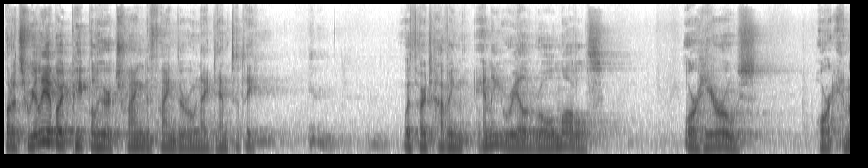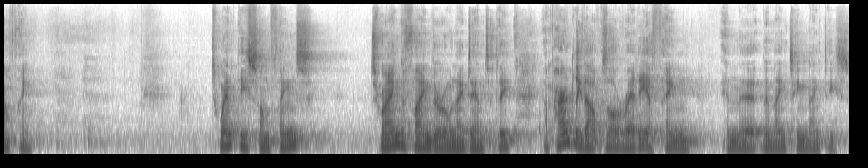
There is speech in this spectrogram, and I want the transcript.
But it's really about people who are trying to find their own identity without having any real role models or heroes or anything. 20 somethings trying to find their own identity. Apparently, that was already a thing in the, the 1990s.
